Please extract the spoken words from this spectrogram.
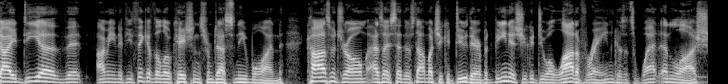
idea that, I mean, if you think of the locations from Destiny 1, Cosmodrome, as I said, there's not much you could do there, but Venus, you could do a lot of rain because it's wet and lush.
